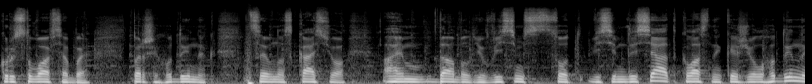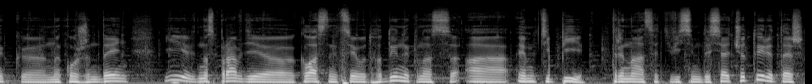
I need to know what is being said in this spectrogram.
користувався би. Перший годинник це у нас Casio AMW 880, класний casual годинник е, на кожен день. І насправді е, класний цей от годинник у нас MTP 1384 теж.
